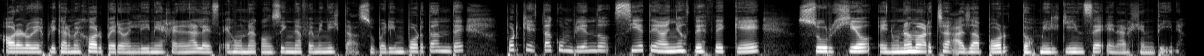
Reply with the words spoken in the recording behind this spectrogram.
ahora lo voy a explicar mejor, pero en líneas generales es una consigna feminista súper importante porque está cumpliendo siete años desde que surgió en una marcha allá por 2015 en Argentina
